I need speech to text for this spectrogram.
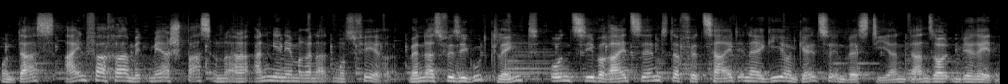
Und das einfacher, mit mehr Spaß und einer angenehmeren Atmosphäre. Wenn das für Sie gut klingt und Sie bereit sind, dafür Zeit, Energie und Geld zu investieren, dann sollten wir reden.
